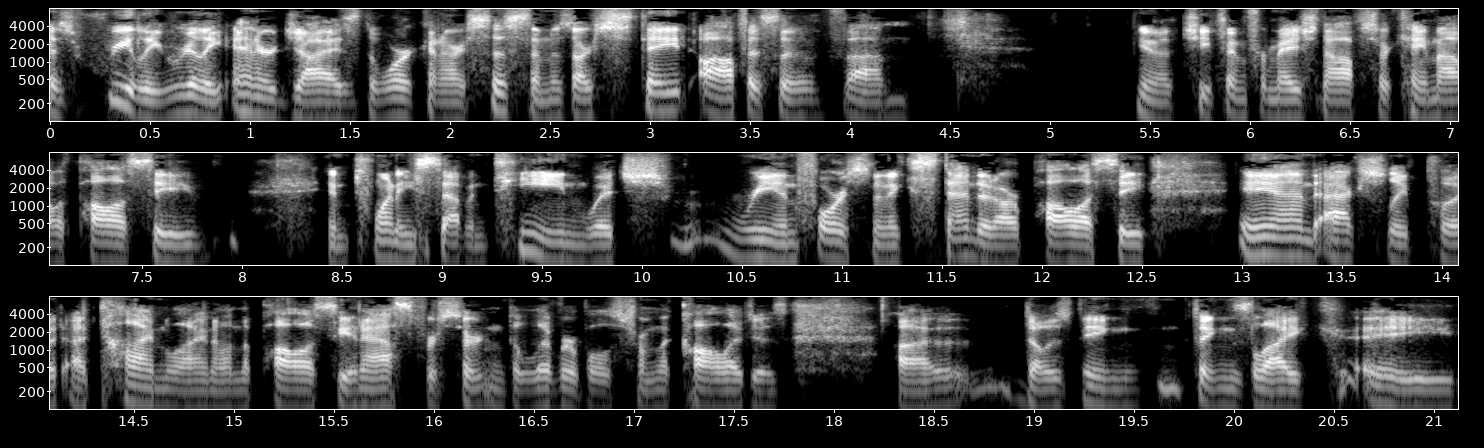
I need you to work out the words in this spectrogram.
has really, really energized the work in our system is our state office of um, you know, chief information officer came out with policy in 2017, which reinforced and extended our policy and actually put a timeline on the policy and asked for certain deliverables from the colleges. Uh, those being things like a,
